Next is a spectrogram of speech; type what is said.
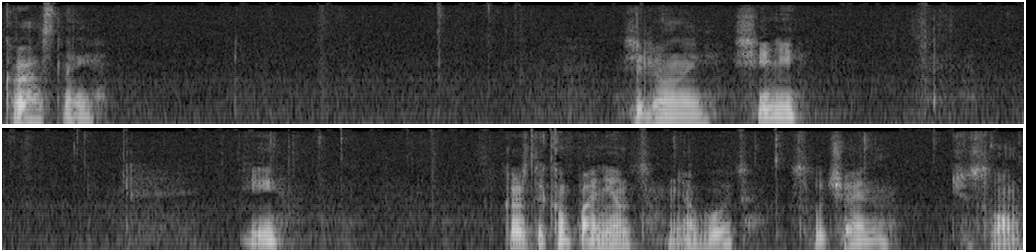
красный, зеленый, синий. И каждый компонент у меня будет случайным числом.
